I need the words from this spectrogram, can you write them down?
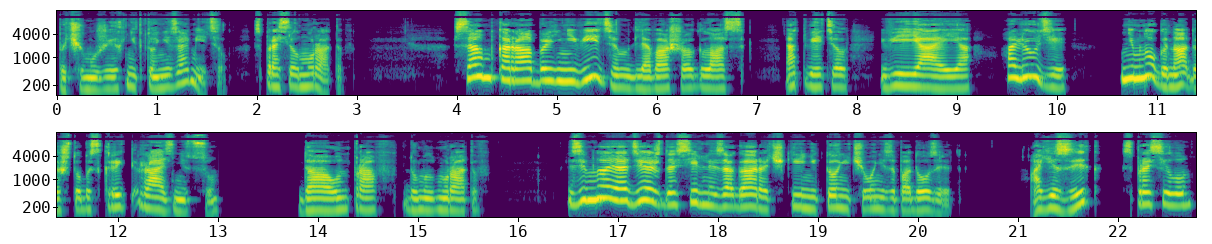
«Почему же их никто не заметил?» — спросил Муратов. «Сам корабль невидим для ваших глаз», — ответил Вияя, «а люди немного надо, чтобы скрыть разницу». «Да, он прав», — думал Муратов. «Земная одежда, сильный загар, очки, никто ничего не заподозрит. «А язык?» — спросил он.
